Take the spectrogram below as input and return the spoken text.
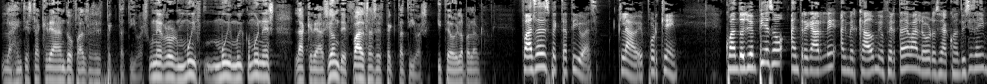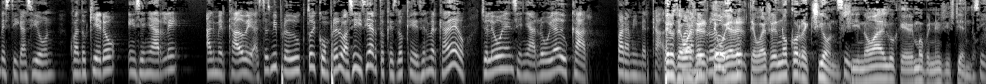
la gente está creando falsas expectativas. Un error muy, muy, muy común es la creación de falsas expectativas. Y te doy la palabra. Falsas expectativas, clave. ¿Por qué? Cuando yo empiezo a entregarle al mercado mi oferta de valor, o sea, cuando hice esa investigación, cuando quiero enseñarle al mercado, vea, este es mi producto y cómprelo así, ¿cierto? Que es lo que es el mercadeo. Yo le voy a enseñar, lo voy a educar para mi mercado. Pero te voy a hacer, te voy a hacer, te voy a hacer no corrección, Sí. sino algo que debemos venir insistiendo. Sí.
